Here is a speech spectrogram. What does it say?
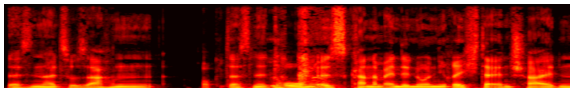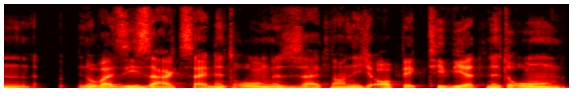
das sind halt so Sachen, ob das eine Drohung ist, kann am Ende nur ein Richter entscheiden. Nur weil sie sagt, es sei eine Drohung, ist es halt noch nicht objektiviert eine Drohung.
